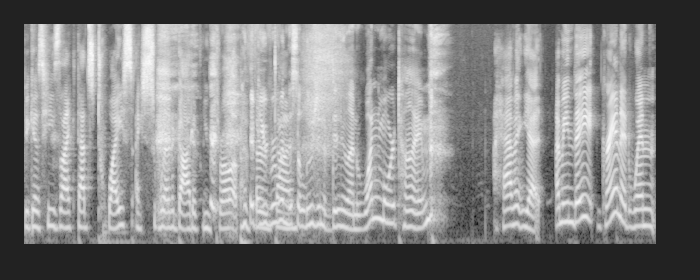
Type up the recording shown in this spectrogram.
because he's like, "That's twice. I swear to God, if you throw up a if third you ruin time, this illusion of Disneyland one more time. I haven't yet." I mean, they granted when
